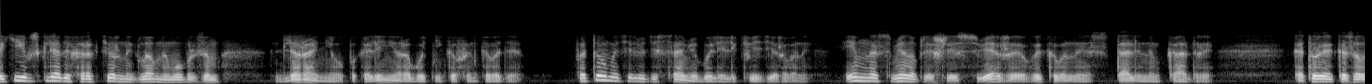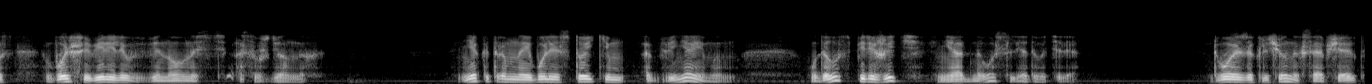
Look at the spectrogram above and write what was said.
Такие взгляды характерны главным образом для раннего поколения работников НКВД. Потом эти люди сами были ликвидированы. Им на смену пришли свежие, выкованные Сталиным кадры, которые, казалось, больше верили в виновность осужденных. Некоторым наиболее стойким обвиняемым удалось пережить ни одного следователя. Двое заключенных сообщают,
